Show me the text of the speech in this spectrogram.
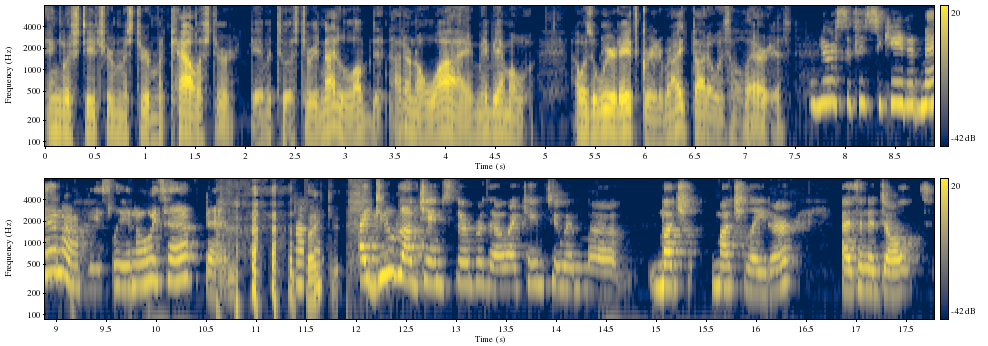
English teacher, Mr. McAllister, gave it to us to read, and I loved it. I don't know why. Maybe I'm a I was a weird eighth grader, but I thought it was hilarious. Sophisticated man, obviously, and always have been. Thank you. I do love James Thurber, though. I came to him uh, much, much later as an adult.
